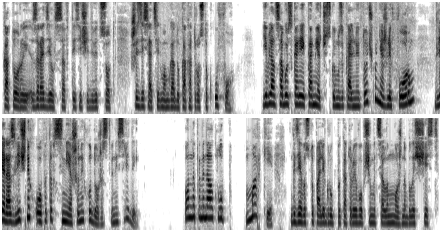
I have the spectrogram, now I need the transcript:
который зародился в 1967 году как отросток УФО, являл собой скорее коммерческую музыкальную точку, нежели форум для различных опытов смешанной художественной среды. Он напоминал клуб «Марки», где выступали группы, которые в общем и целом можно было счесть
